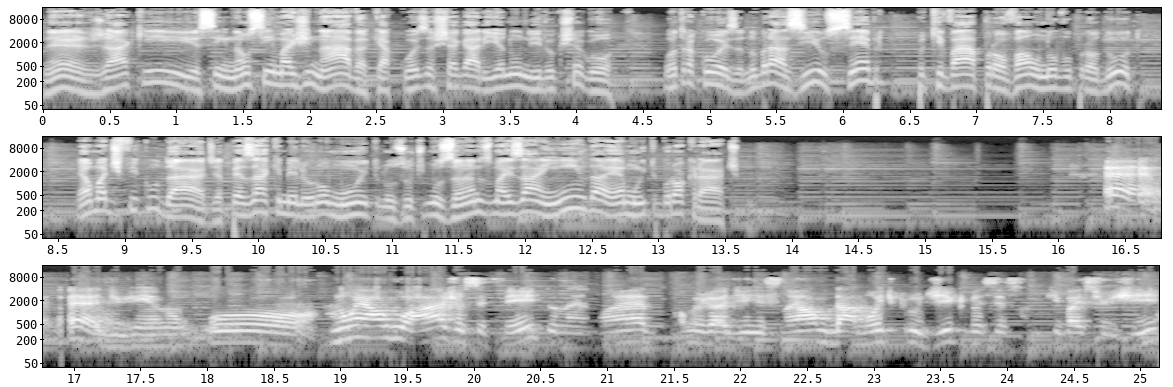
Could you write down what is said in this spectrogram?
né? Já que assim não se imaginava que a coisa chegaria no nível que chegou. Outra coisa, no Brasil sempre que vai aprovar um novo produto é uma dificuldade, apesar que melhorou muito nos últimos anos, mas ainda é muito burocrático. É, é, Divino. O, não é algo ágil a ser feito, né? Não é, como eu já disse, não é algo da noite para o dia que vai, ser, que vai surgir.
